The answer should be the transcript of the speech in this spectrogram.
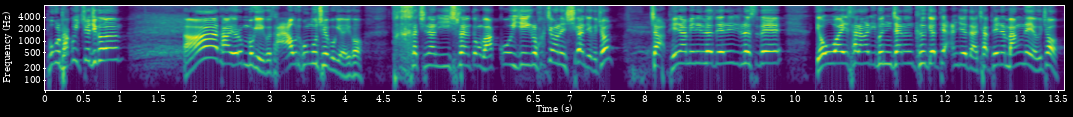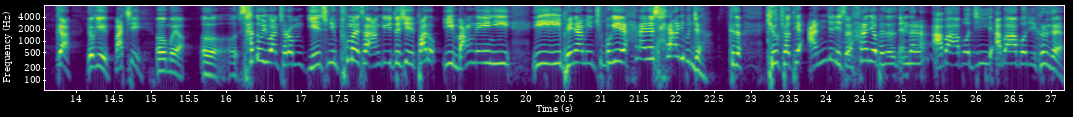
복을 받고 있죠, 지금? 아, 다 여러분 복이 이거 다 우리 공동체 복이야. 이거 다 지난 24년 동안 왔고 이제 이걸 확정하는 시간이에요. 그렇죠? 자, 베냐민 일러스되 여호와의 사랑을 입은 자는 그 곁에 앉아다. 자, 베냐 막내요, 그렇죠? 그러니까 여기 마치 어 뭐야 어, 어, 사도 요한처럼 예수님 품에서 안겨 있듯이 바로 이 막내인 이, 이, 이 베냐민 축복이 하나님의 사랑을 입은 자야. 그래서 그 곁에 안전히 있어요. 하나님 옆에서 맨날 아바 아버지, 아바 아버지 그런 자야.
